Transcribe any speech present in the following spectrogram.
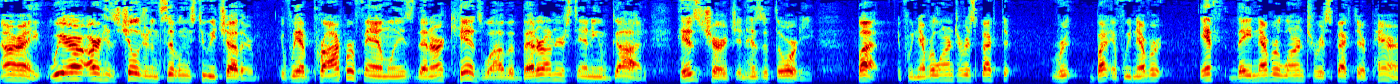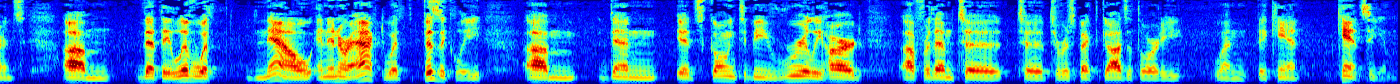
All right. We are, are his children and siblings to each other. If we have proper families, then our kids will have a better understanding of God, his church, and his authority. But if we never learn to respect, but if we never, if they never learn to respect their parents um, that they live with now and interact with physically, um, then it's going to be really hard uh, for them to, to to respect God's authority when they can't can't see Him.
